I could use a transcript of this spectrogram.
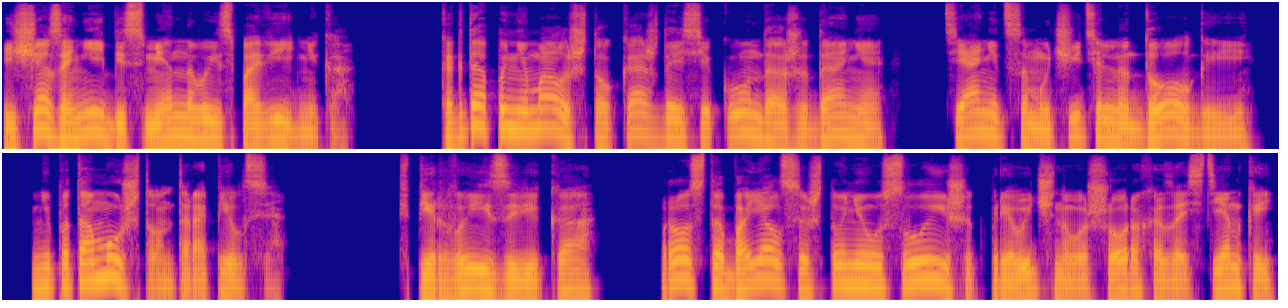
ища за ней бессменного исповедника. Когда понимал, что каждая секунда ожидания тянется мучительно долго и не потому, что он торопился. Впервые за века просто боялся, что не услышит привычного шороха за стенкой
